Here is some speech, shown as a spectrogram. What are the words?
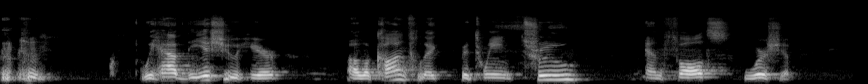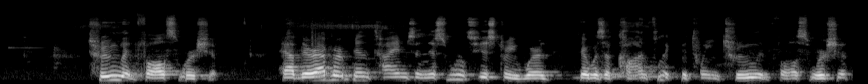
we have the issue here of a conflict between true and false worship. True and false worship. Have there ever been times in this world's history where there was a conflict between true and false worship?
